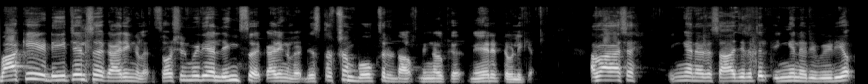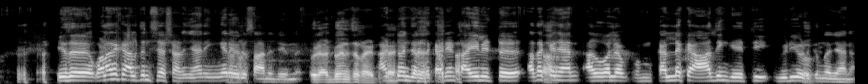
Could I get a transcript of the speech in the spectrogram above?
ബാക്കി ഡീറ്റെയിൽസ് കാര്യങ്ങൾ സോഷ്യൽ മീഡിയ ലിങ്ക്സ് കാര്യങ്ങൾ ഡിസ്ക്രിപ്ഷൻ ബോക്സിൽ ഉണ്ടാവും. നിങ്ങൾക്ക് നേരിട്ട് വിളിക്കാം. അപ്പൊ ആകാശെ ഇങ്ങനെ ഒരു സാഹചര്യത്തിൽ ഇങ്ങനെ ഒരു വീഡിയോ. ഇത് വളരെ കാലത്തിന് ശേഷമാണ് ഞാൻ ഇങ്ങനെ ഒരു സാധനം ചെയ്യുന്നത്. അഡ്വഞ്ചർ കാര്യം ടൈലിട്ട് അതൊക്കെ ഞാൻ അതുപോലെ കല്ലൊക്കെ ആദ്യം കയറ്റി വീഡിയോ എടുക്കുന്നത് ഞാനാ.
